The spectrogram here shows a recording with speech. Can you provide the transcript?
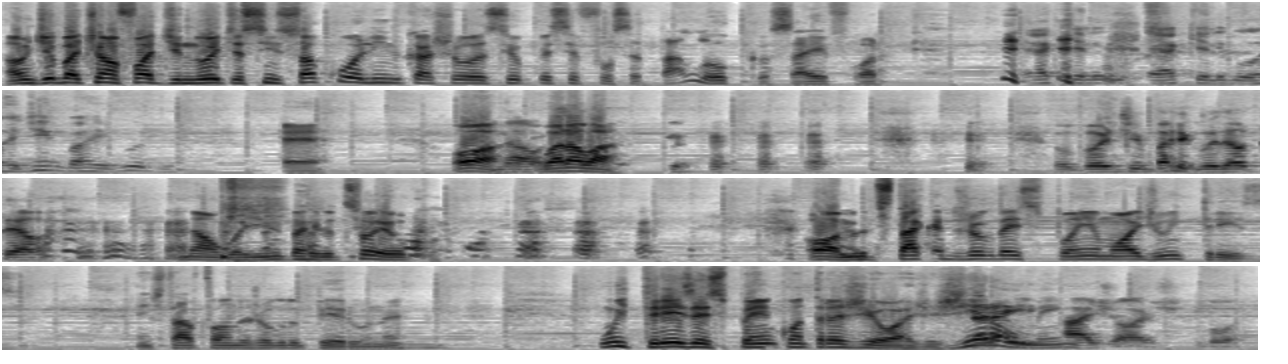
Aí um dia bati uma foto de noite, assim, só com o olhinho do cachorro assim, o PC falou, você tá louco, eu saí fora. É aquele, é aquele gordinho barrigudo? É. Ó, Não, bora lá. o gordinho barrigudo é o Theo. Não, o gordinho barrigudo sou eu, pô. Ó, meu destaque é do jogo da Espanha, mod 1 e 13. A gente tava falando do jogo do Peru, né? 1 e 13 a Espanha contra a Geórgia. Geralmente. Ah, Jorge, boa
